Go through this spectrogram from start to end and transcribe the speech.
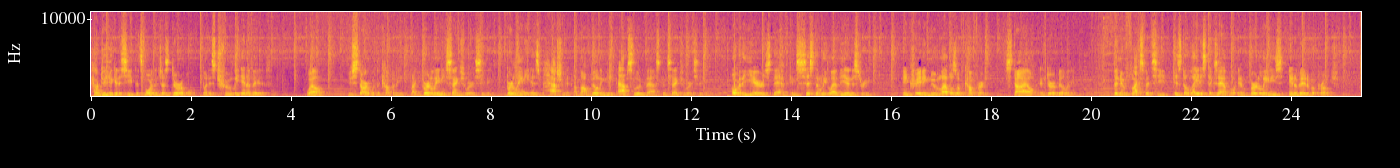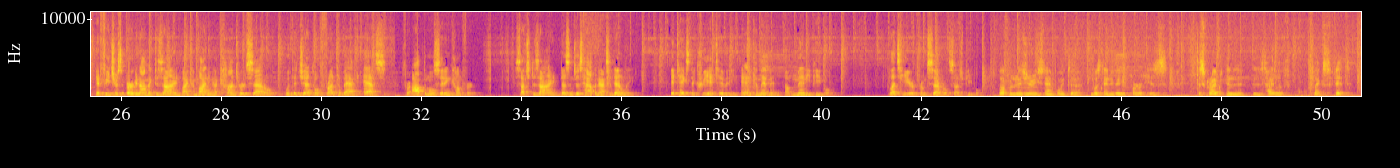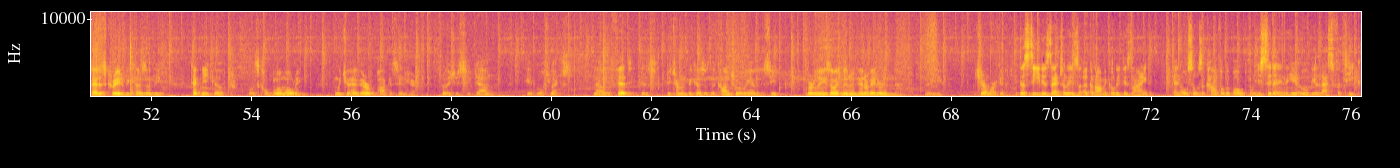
How do you get a seat that's more than just durable, but is truly innovative? Well, you start with a company like Bertolini Sanctuary Seating. Bertolini is passionate about building the absolute best in sanctuary seating. Over the years, they have consistently led the industry in creating new levels of comfort, style, and durability. The new FlexFit seat is the latest example in Bertolini's innovative approach. It features ergonomic design by combining a contoured saddle with a gentle front to back S for optimal sitting comfort. Such design doesn't just happen accidentally. It takes the creativity and commitment of many people. Let's hear from several such people. Well, from an engineering standpoint, the most innovative part is described in the, in the title of Flex Fit. That is created because of the technique of what's called blow molding, which you have air pockets in here. So as you sit down, it will flex. Now, the fit is determined because of the contour we have in the seat. Bertolini's always been an innovator in the, the chair market. This seat is actually is ergonomically designed and also is a comfortable. When you sit in here, it will be less fatigue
